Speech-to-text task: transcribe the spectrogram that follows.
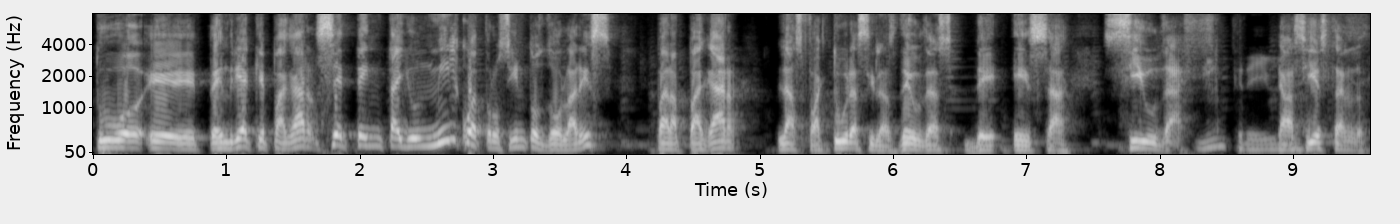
tuvo, eh, tendría que pagar 71.400 dólares para pagar las facturas y las deudas de esa ciudad. Increíble. Así están. los-.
